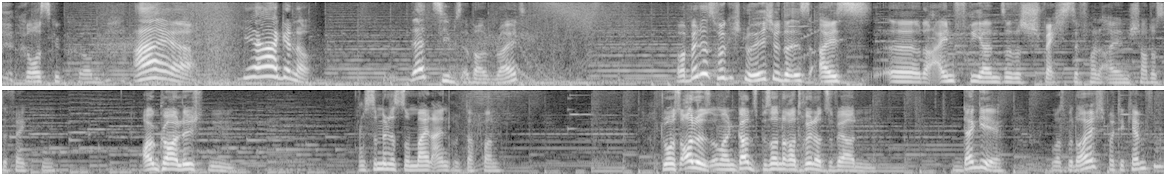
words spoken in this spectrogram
rausgekommen. Ah ja. Ja, genau. That seems about right. Aber bin es wirklich nur ich oder ist Eis äh, oder Einfrieren so das Schwächste von allen Statuseffekten? Ankerlichten. Das ist zumindest so mein Eindruck davon. Du hast alles, um ein ganz besonderer Trainer zu werden. Danke. Und was mit euch? Wollt ihr kämpfen?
